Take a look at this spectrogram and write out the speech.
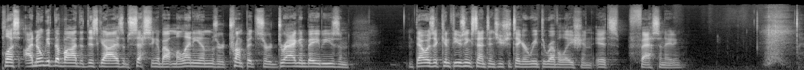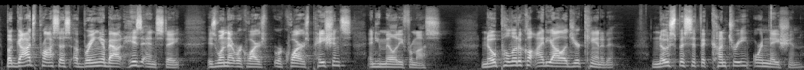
Plus, I don't get the vibe that this guy is obsessing about millenniums or trumpets or dragon babies. And that was a confusing sentence, you should take a read through Revelation. It's fascinating. But God's process of bringing about His end state is one that requires, requires patience and humility from us. No political ideology or candidate no specific country or nation,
